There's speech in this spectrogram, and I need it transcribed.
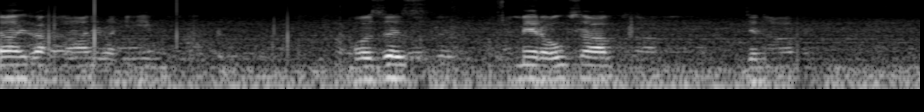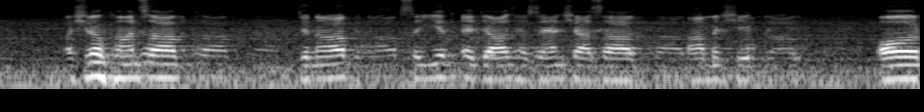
اللہ الرحمن الرحیم معزز ایم اے رعوف صاحب جناب اشرف خان صاحب جناب سید اعجاز حسین شاہ صاحب عامر شیخ صاحب اور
